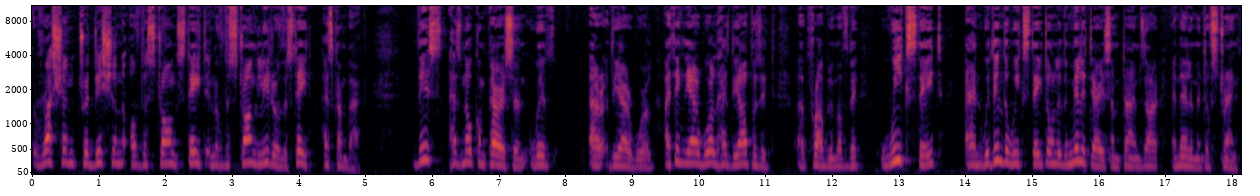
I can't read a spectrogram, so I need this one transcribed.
Russian tradition of the strong state and of the strong leader of the state has come back. This has no comparison with the Arab world. I think the Arab world has the opposite uh, problem of the weak state, and within the weak state, only the military sometimes are an element of strength.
